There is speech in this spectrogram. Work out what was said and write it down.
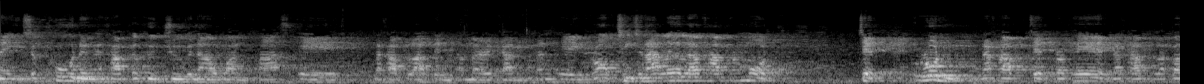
ในอีกสักครู่หนึ่งนะครับ ก็คือ Juvenile One Class A นะครับ Latin American นั่นเองรอบชิงชนะเลิศแล้วครับ ทั้งหมด 7 รุ่นนะครับ 7 ประเภทนะครับ แล้วก็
